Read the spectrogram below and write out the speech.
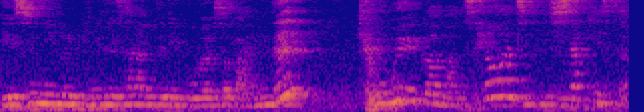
예수님을 믿는 사람들이 모여서 만든 교회가 막 세워지기 시작했어요.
